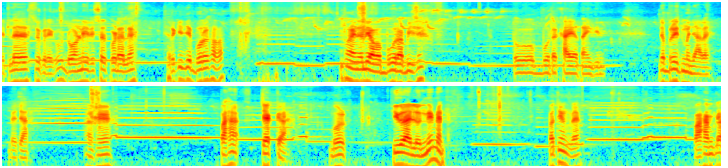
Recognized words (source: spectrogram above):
એટલે શું કરે કહું? દોડની રિસેસ પડે એટલે સરકી જે બોરો ખાવા. ફાઇનલી આવા બોરા બી છે. તો બોરા ખાયા ત્યાં જઈને. જબરી જ મજા આવે બે ચાર. અને પાછા ચેક કા બોલ ચીવરાયેલો નહીં મેન પછી શું કરે પાછા કે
